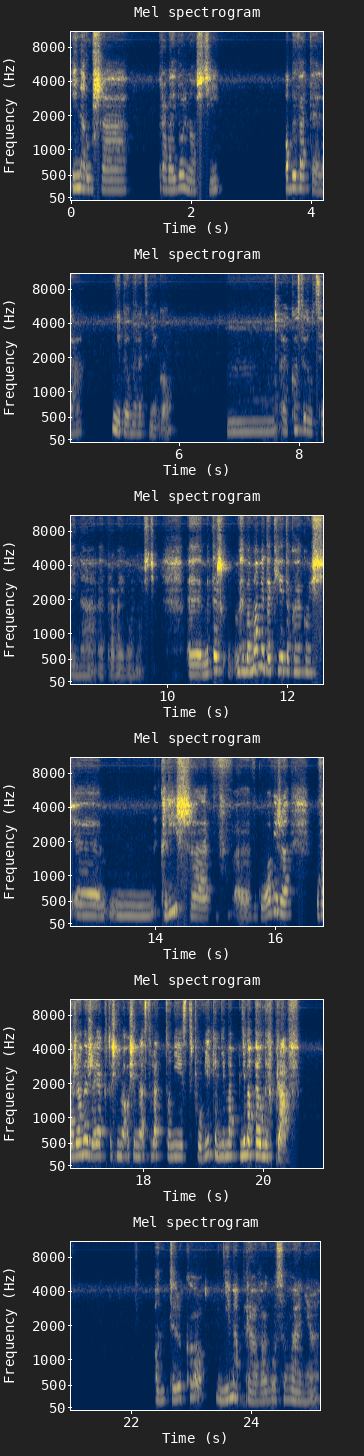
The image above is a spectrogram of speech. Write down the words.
i narusza prawa i wolności obywatela, niepełnoletniego konstytucyjne prawa i wolności. E, my też chyba mamy takie, taką jakąś e, mm, kliszę w, w, głowie, że uważamy, że jak ktoś nie ma 18 lat, to nie jest człowiekiem, nie ma, nie ma pełnych praw. On tylko nie ma prawa głosowania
